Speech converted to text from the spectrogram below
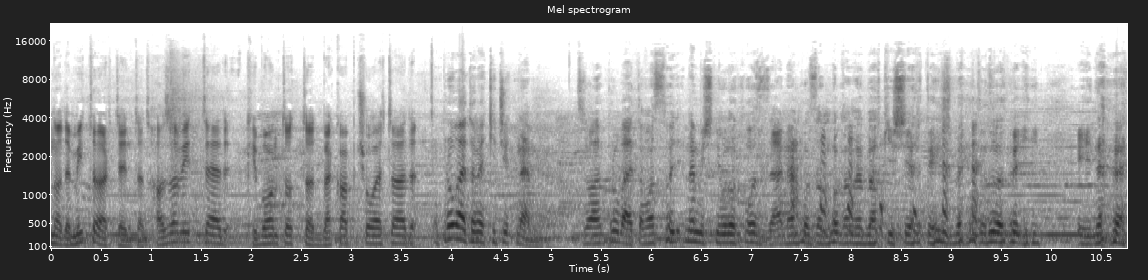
Na, de mi történt? Tehát hazavitted, kibontottad, bekapcsoltad, Próbáltam egy kicsit nem. Szóval próbáltam azt, hogy nem is nyúlok hozzá, nem hozom magam ebbe a kísértésbe, tudod, hogy így, így nem.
